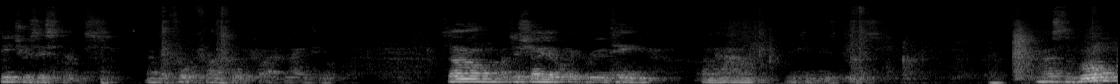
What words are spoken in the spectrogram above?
each resistance and a 45, 45, 90. So I'll just show you a quick routine on how you can use these. First of all,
